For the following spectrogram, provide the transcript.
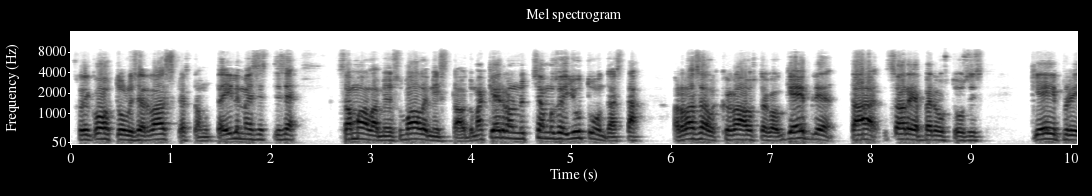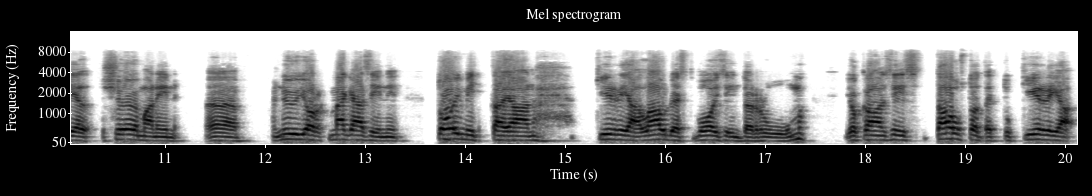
Se oli kohtuullisen raskasta, mutta ilmeisesti se samalla myös valmistautui. Mä kerron nyt semmoisen jutun tästä Russell Krausta, kun Gabriel, tämä sarja perustuu siis Gabriel Shermanin äh, New York Magazinein toimittajan kirja Loudest Voice in the Room, joka on siis taustotettu kirja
